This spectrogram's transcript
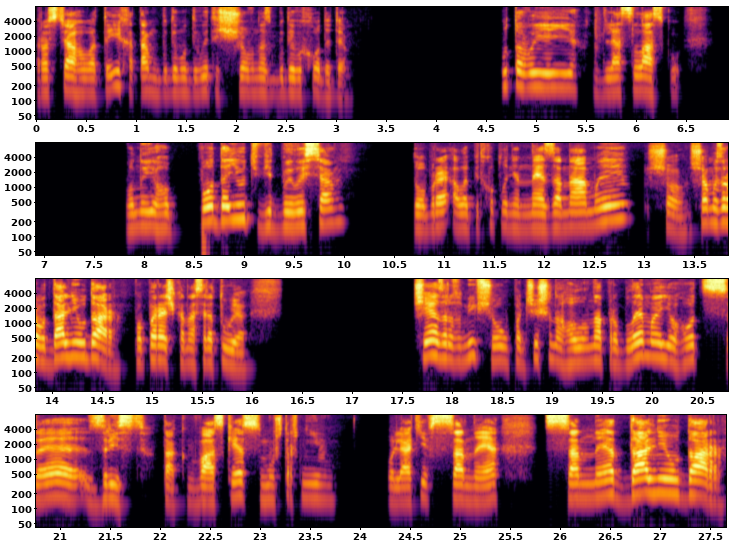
розтягувати їх, а там будемо дивитися, що в нас буде виходити. Кутовий для Сласку. Вони його подають, відбилися. Добре, але підхоплення не за нами. Що? Що ми зробимо? Дальній удар. Поперечка нас рятує. Ще я зрозумів, що у Панчишина головна проблема його це зріст. Так, Васкес, му штрафні поляків, Сане. Сане, дальній удар.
